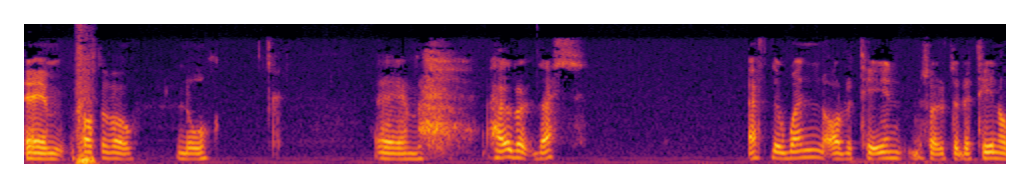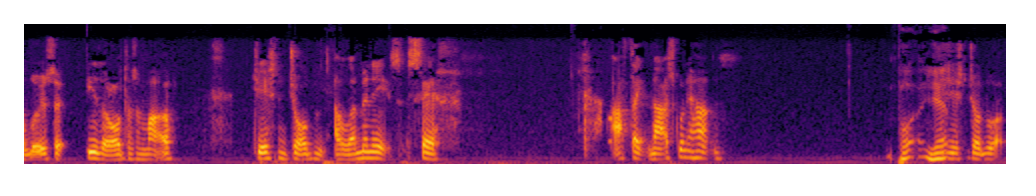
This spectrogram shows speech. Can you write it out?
Um, first of all, no. Um, how about this? If they win or retain, sorry, if they retain or lose it, either or doesn't matter. Jason Jordan eliminates Seth. I think that's going to happen. Po- yeah, Jason Jordan, will,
